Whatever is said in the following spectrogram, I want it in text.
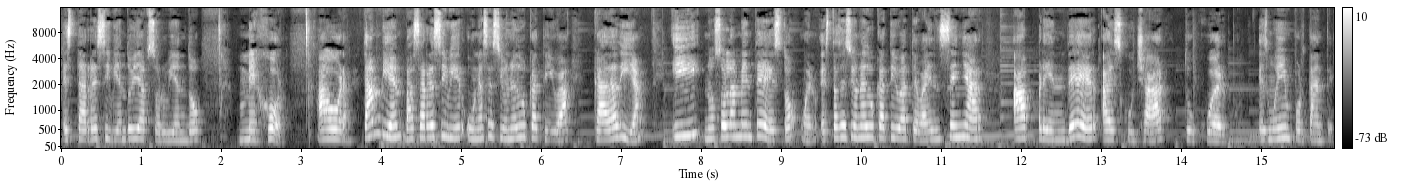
está recibiendo y absorbiendo mejor. Ahora, también vas a recibir una sesión educativa cada día y no solamente esto, bueno, esta sesión educativa te va a enseñar a aprender a escuchar tu cuerpo. Es muy importante.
